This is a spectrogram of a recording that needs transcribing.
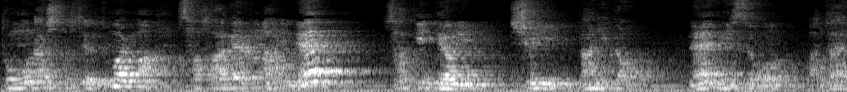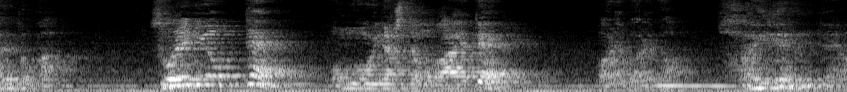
友達としてつまりまあ捧げるなりね。さっき言ったように主に何かをね水を与えるとか。それによって思い出してもらえて我々は入れるんだよ。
